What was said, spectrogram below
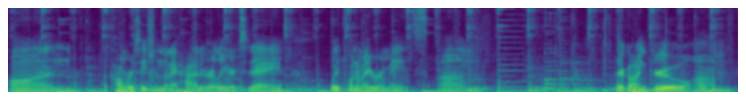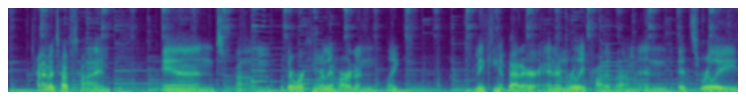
on a conversation that I had earlier today with one of my roommates. Um, they're going through um, kind of a tough time, and um, but they're working really hard on like making it better, and I'm really proud of them. And it's really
